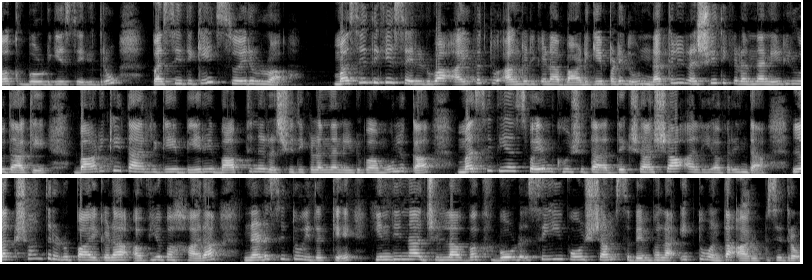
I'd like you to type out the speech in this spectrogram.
ವಕ್ ಬೋರ್ಡ್ಗೆ ಸೇರಿದ್ರು. ಮಸೀದಿಗೆ ಸೇರಿರುವ ಮಸೀದಿಗೆ ಸೇರಿರುವ ಐವತ್ತು ಅಂಗಡಿಗಳ ಬಾಡಿಗೆ ಪಡೆದು ನಕಲಿ ರಶೀದಿಗಳನ್ನು ನೀಡಿರುವುದಾಗಿ ಬಾಡಿಗೆದಾರರಿಗೆ ಬೇರೆ ಬಾಬ್ತಿನ ರಶೀದಿಗಳನ್ನು ನೀಡುವ ಮೂಲಕ ಮಸೀದಿಯ ಸ್ವಯಂ ಘೋಷಿತ ಅಧ್ಯಕ್ಷ ಶಾ ಅಲಿ ಅವರಿಂದ ಲಕ್ಷಾಂತರ ರೂಪಾಯಿಗಳ ಅವ್ಯವಹಾರ ನಡೆಸಿದ್ದು ಇದಕ್ಕೆ ಹಿಂದಿನ ಜಿಲ್ಲಾ ವಕ್ಫ್ ಬೋರ್ಡ್ ಸಿಇಒ ಶಮ್ಸ್ ಬೆಂಬಲ ಇತ್ತು ಅಂತ ಆರೋಪಿಸಿದರು.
